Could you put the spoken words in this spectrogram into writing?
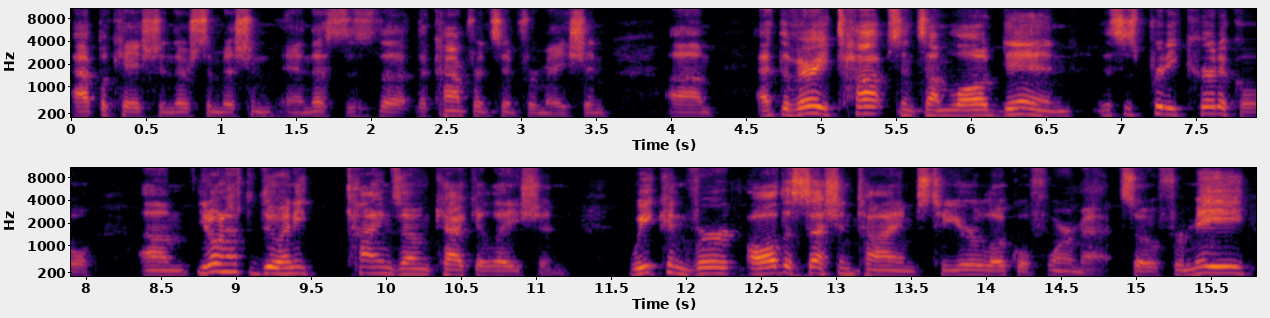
application, their submission, and this is the, the conference information. Um, at the very top, since I'm logged in, this is pretty critical. Um, you don't have to do any time zone calculation. We convert all the session times to your local format. So for me,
